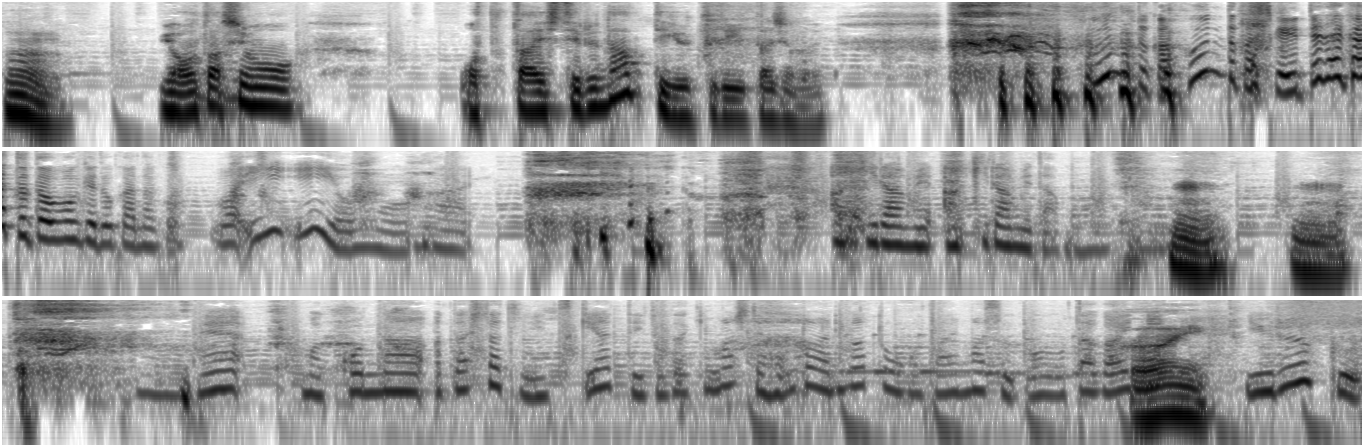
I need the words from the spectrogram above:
うん。いや、私もお伝えしてるなっていう気でいたじゃない。ふんとかふんとかしか言ってなかったと思うけど、花子。まあ、いい、いいよ、もう。はい。諦め、諦めたもん。うん。うん。ね、まあ、こんな私たちに付き合っていただきまして、本当にありがとうございます。お互いね、はい。ゆるく、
